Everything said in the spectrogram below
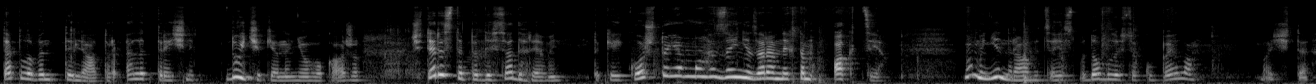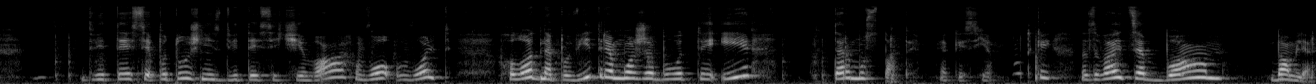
Тепловентилятор, електричний. Дуйчик я на нього кажу. 450 гривень. Такий коштує в магазині. Зараз в них там акція. Ну, мені подобається. Я сподобалося, купила. Бачите, 2000, потужність 2000 вольт. Холодне повітря може бути і термостати якийсь є. Ну, такий називається бам, бамлер.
